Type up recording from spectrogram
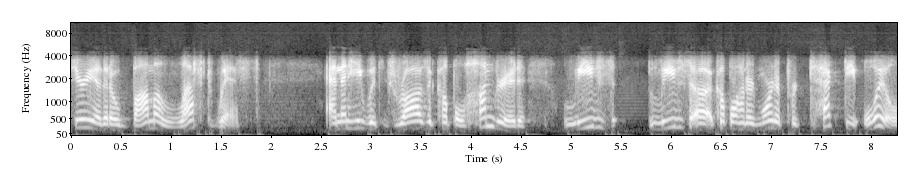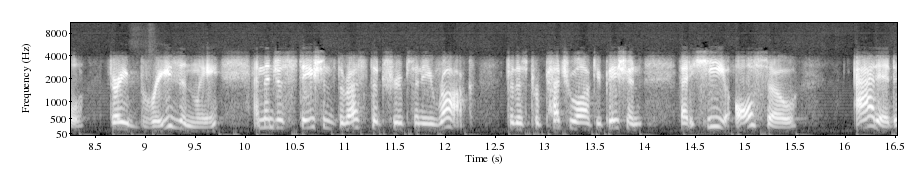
Syria that Obama left with. And then he withdraws a couple hundred, leaves leaves a couple hundred more to protect the oil very brazenly, and then just stations the rest of the troops in Iraq for this perpetual occupation that he also added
